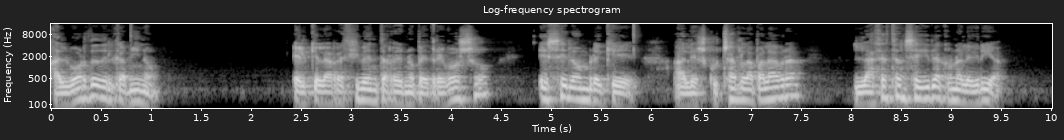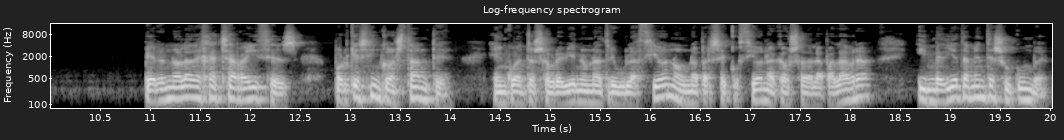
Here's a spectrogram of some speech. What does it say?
al borde del camino. El que la recibe en terreno pedregoso es el hombre que, al escuchar la palabra, la acepta enseguida con alegría. Pero no la deja echar raíces porque es inconstante. En cuanto sobreviene una tribulación o una persecución a causa de la palabra, inmediatamente sucumbe.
